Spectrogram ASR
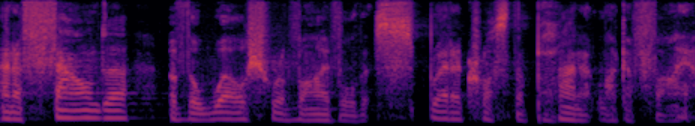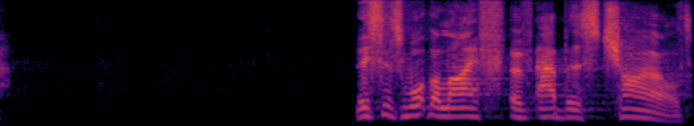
and a founder of the Welsh revival that spread across the planet like a fire. This is what the life of Abba's child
